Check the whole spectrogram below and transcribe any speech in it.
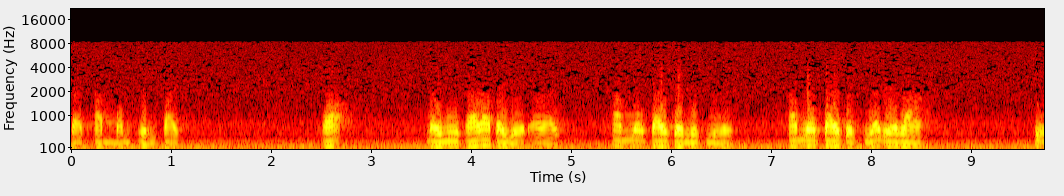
จะทำบำเพ็ญไป เพราะไม่มีสาระประโยชน์อะไร ทำลงไปก็เหน็ดเหนื่อยทำลงไปก็เสียเวลาสู่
